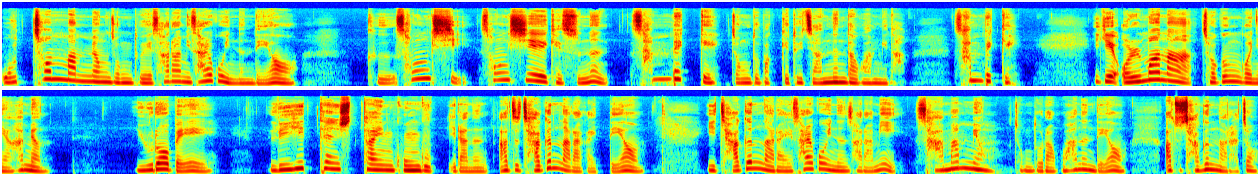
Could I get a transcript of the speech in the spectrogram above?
5천만 명 정도의 사람이 살고 있는데요. 그 성씨, 성씨의 개수는 300개 정도밖에 되지 않는다고 합니다. 300개. 이게 얼마나 적은 거냐 하면 유럽에 리히텐슈타인 공국이라는 아주 작은 나라가 있대요. 이 작은 나라에 살고 있는 사람이 4만 명 정도라고 하는데요. 아주 작은 나라죠.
